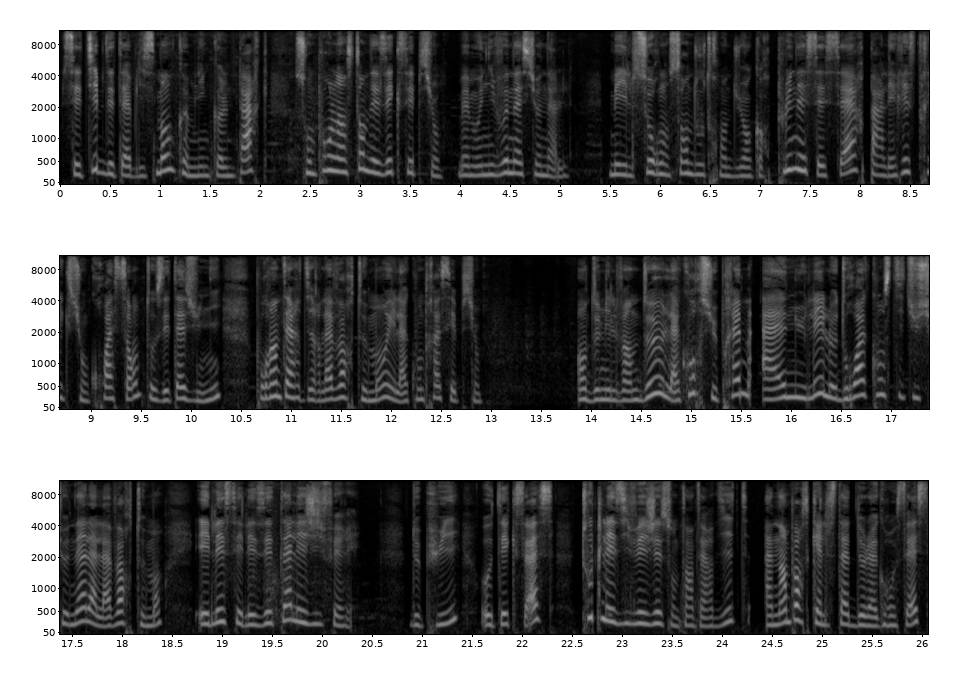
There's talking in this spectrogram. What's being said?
Ces types d'établissements, comme Lincoln Park, sont pour l'instant des exceptions, même au niveau national mais ils seront sans doute rendus encore plus nécessaires par les restrictions croissantes aux États-Unis pour interdire l'avortement et la contraception. En 2022, la Cour suprême a annulé le droit constitutionnel à l'avortement et laissé les États légiférer. Depuis, au Texas, toutes les IVG sont interdites, à n'importe quel stade de la grossesse,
